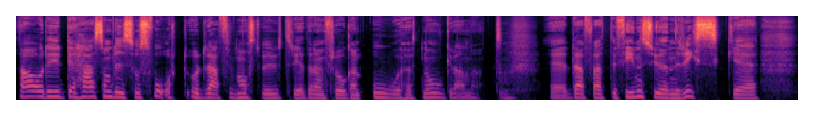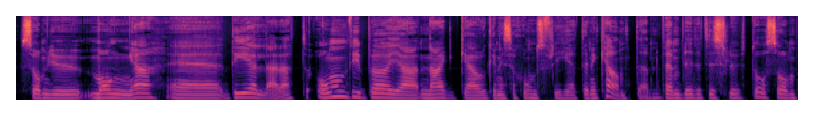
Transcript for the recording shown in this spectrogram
Ja, och det är det här som blir så svårt och därför måste vi utreda den frågan oerhört noggrant. Mm. Eh, därför att det finns ju en risk som ju många delar att om vi börjar nagga organisationsfriheten i kanten, vem blir det till slut då som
